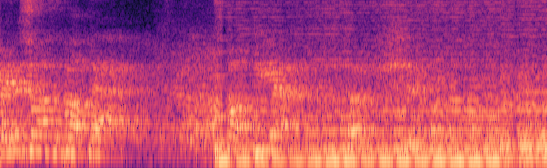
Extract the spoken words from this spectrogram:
Anyway, this song's about that. Fuck yeah. Oh shit.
